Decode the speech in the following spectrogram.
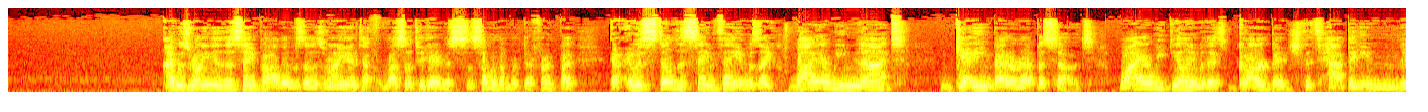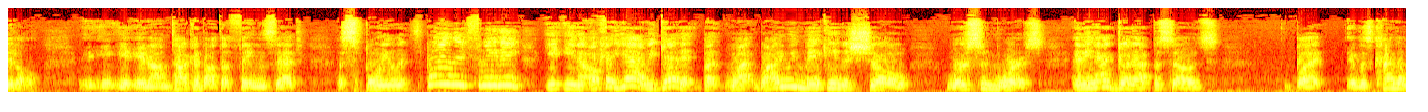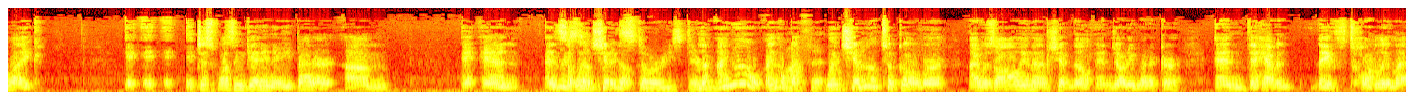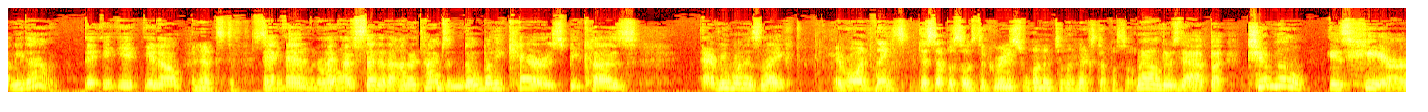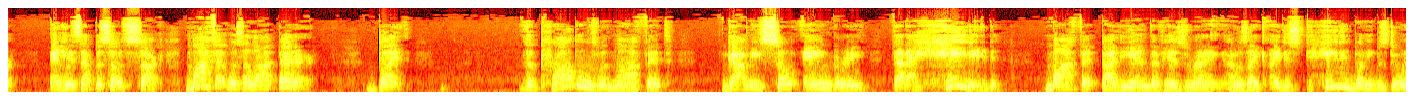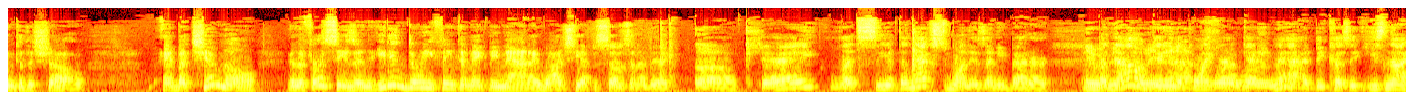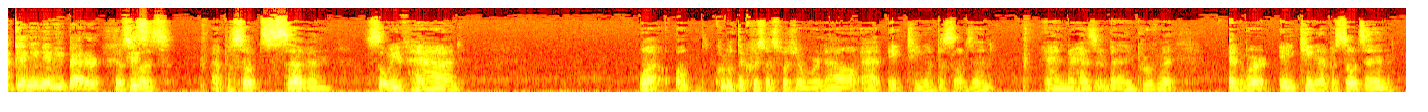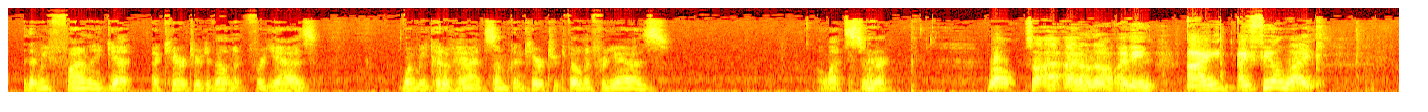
I was running into the same problems I was running into Russell T Davies. So Some of them were different, but it was still the same thing. It was like, why are we not getting better episodes? Why are we dealing with this garbage that's happening in the middle? You know, I'm talking about the things that the spoil it, spoil it, sweetie. You know, okay, yeah, we get it, but why why are we making the show worse and worse? And he had good episodes, but it was kind of like it, it, it just wasn't getting any better. Um, and and There so when Chibnall, stories no, I know, I know, Moffat but when Chibnall took over, I was all in on Chibnall and Jodie Whittaker, and they haven't, they've totally let me down. I- I- I- you know, and that's the second and, time in a row. I, I've said it a hundred times, and nobody cares because everyone is like, Everyone thinks this episode's the greatest one until the next episode. Well, there's that, but Chibnall is here and his episodes suck. Moffat was a lot better, but the problems with Moffat got me so angry that I hated Moffat by the end of his reign. I was like, I just hated what he was doing to the show. And but Chibnall in the first season, he didn't do anything to make me mad. I watched the episodes and I'd be like, okay, let's see if the next one is any better. But now I'm getting to the point where I'm getting mad because he's not getting any better. This His- was episode seven, so we've had. Well, well, with the Christmas special, we're now at 18 episodes in, and there hasn't been any improvement. And we're 18 episodes in, and then we finally get a character development for Yaz, when we could have had some kind of character development for Yaz a lot sooner. Well, so I, I don't know. I mean, I I feel like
